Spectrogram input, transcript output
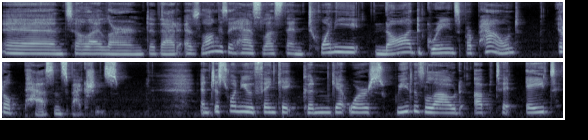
until I learned that as long as it has less than 20 gnawed grains per pound, it'll pass inspections. And just when you think it couldn't get worse, wheat is allowed up to 8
